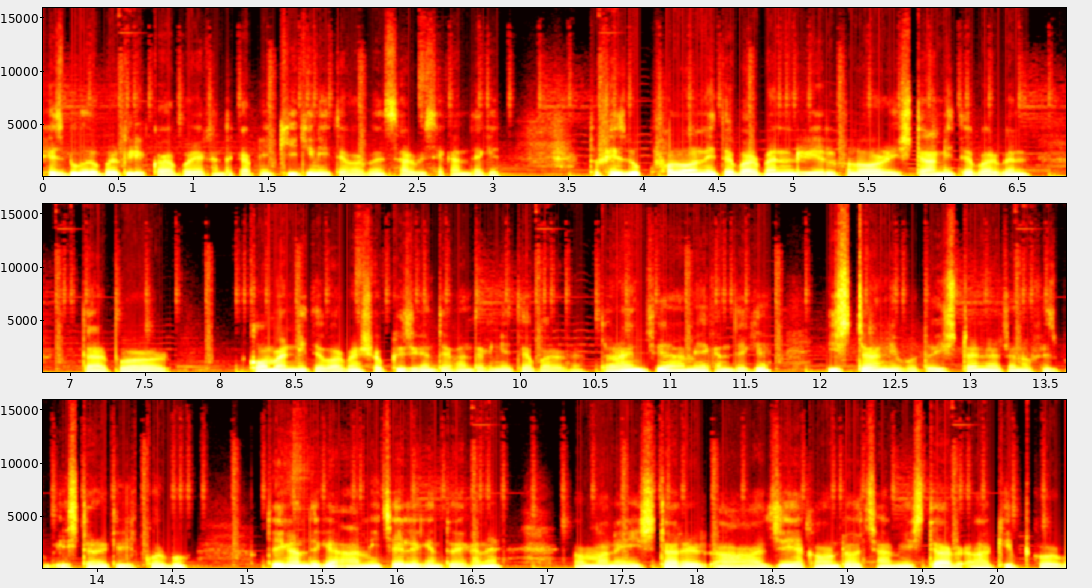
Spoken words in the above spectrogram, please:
ফেসবুকের উপর ক্লিক করার পর এখান থেকে আপনি কী কী নিতে পারবেন সার্ভিস এখান থেকে? তো ফেসবুক ফলোয়ার নিতে পারবেন রিয়েল ফলোয়ার স্টার নিতে পারবেন। তারপর কমেন্ট নিতে পারবেন সব কিছু কিন্তু এখান থেকে নিতে পারবেন। ধরেন যে আমি এখান থেকে স্টার নিব, তো স্টার নেওয়ার জন্য ফেসবুক স্টারে ক্লিক করব। তো এখান থেকে আমি চাইলে কিন্তু এখানে মানে স্টারের যে অ্যাকাউন্টটা হচ্ছে আমি স্টার গিফট করব,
